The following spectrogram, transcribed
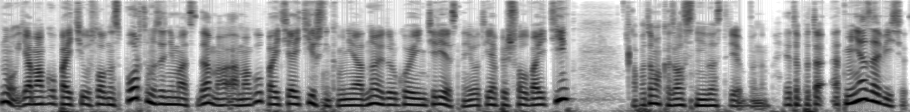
ну, я могу пойти условно спортом заниматься, да, а могу пойти айтишником, мне одно и другое интересно. И вот я пришел в IT, а потом оказался невостребованным. Это от меня зависит?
